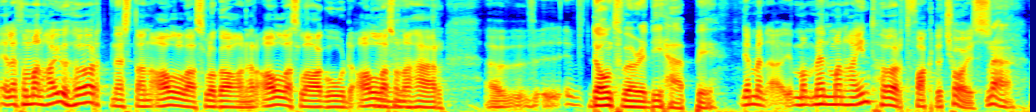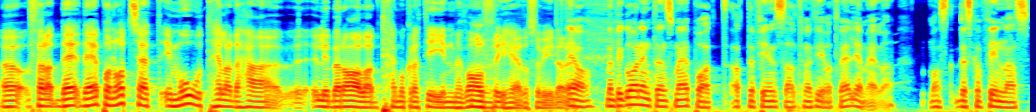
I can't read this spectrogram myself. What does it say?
Eller för man har ju hört nästan alla sloganer, alla slagord, alla Mm. såna här... eh, Don't worry, be happy. ja, men, eh, man- men man har inte hört 'fuck the choice'. Nej. Eh, för att det, det är på något sätt emot hela det här liberala demokratin med valfrihet och så vidare. Ja, men vi går inte ens med på att, att det finns alternativ att välja mellan. Man det ska finnas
